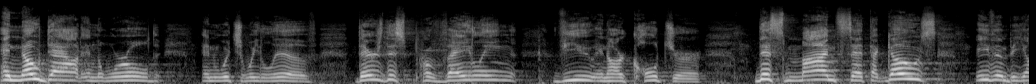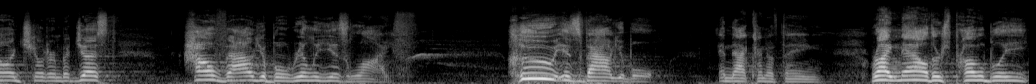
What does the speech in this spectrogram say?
And no doubt in the world in which we live, there's this prevailing view in our culture, this mindset that goes even beyond children, but just how valuable really is life. Who is valuable and that kind of thing. Right now, there's probably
